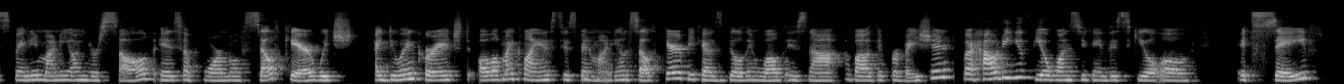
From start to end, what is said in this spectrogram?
spending money on yourself is a form of self care, which I do encourage all of my clients to spend mm-hmm. money on self care because building wealth is not about deprivation. But how do you feel once you gain the skill of it's safe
